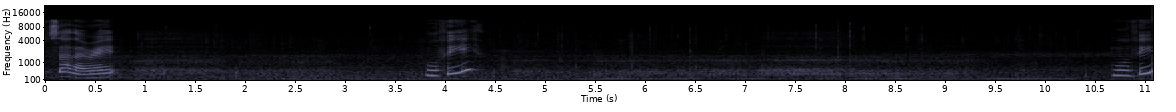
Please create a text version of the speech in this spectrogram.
You saw that, right? Wolfie? Wolfie?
